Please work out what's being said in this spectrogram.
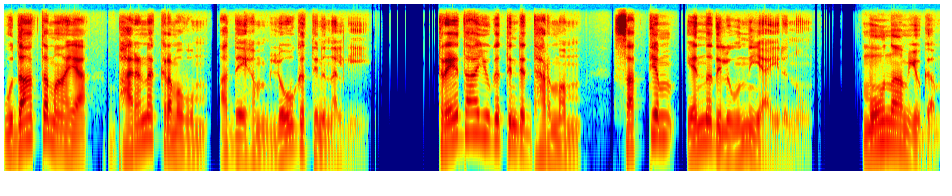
ഉദാത്തമായ ഭരണക്രമവും അദ്ദേഹം ലോകത്തിനു നൽകി. ത്രേതായുഗത്തിന്റെ ധർമ്മം സത്യം എന്നതിലൂന്നിയായിരുന്നു. മൂന്നാം യുഗം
